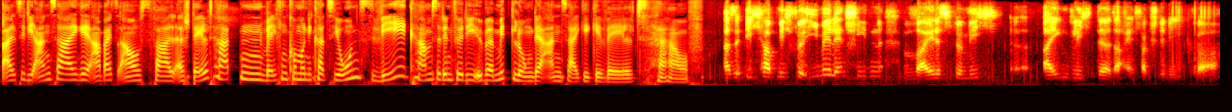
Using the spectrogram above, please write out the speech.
Als Sie die Anzeige Arbeitsausfall erstellt hatten, welchen Kommunikationsweg haben Sie denn für die Übermittlung der Anzeige gewählt, Herr Hauf? Also ich habe mich für E-Mail entschieden, weil es für mich äh, eigentlich der, der einfachste Weg war.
